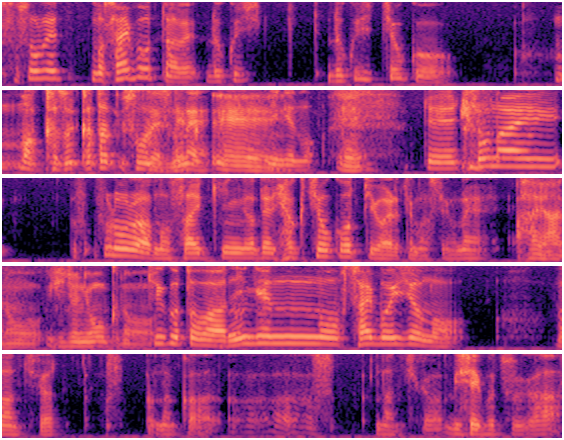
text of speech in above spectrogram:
そそれ、まあ、細胞ってのは六十六十兆個まあ数え方そうですね。ねええ人間の。えで腸内フローラの細菌が出る100兆個って言われてますよね。えはいあの非常に多くのということは人間の細胞以上のなんちかなんかあなんちか微生物が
